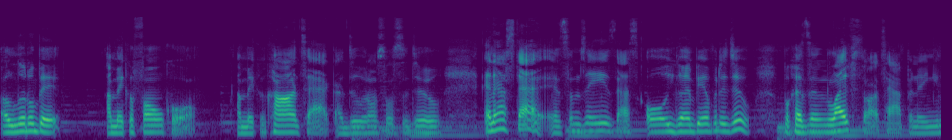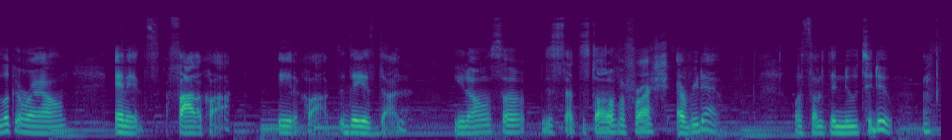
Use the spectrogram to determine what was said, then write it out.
a little bit. I make a phone call. I make a contact, I do what I'm supposed to do, and that's that. And some days that's all you're gonna be able to do because then life starts happening. You look around, and it's five o'clock, eight o'clock. The day is done, you know. So just have to start over fresh every day with something new to do.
